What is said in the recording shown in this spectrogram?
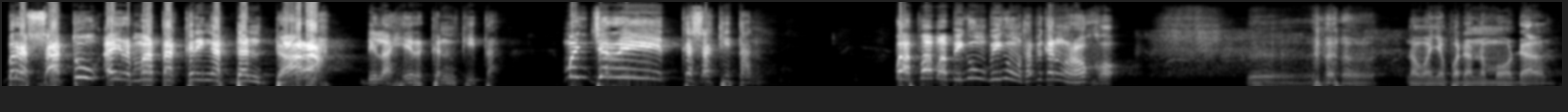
Bersatu air mata keringat dan darah dilahirkan kita. Menjerit kesakitan. Bapak mah bingung-bingung tapi kan ngerokok. Namanya pada nem modal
